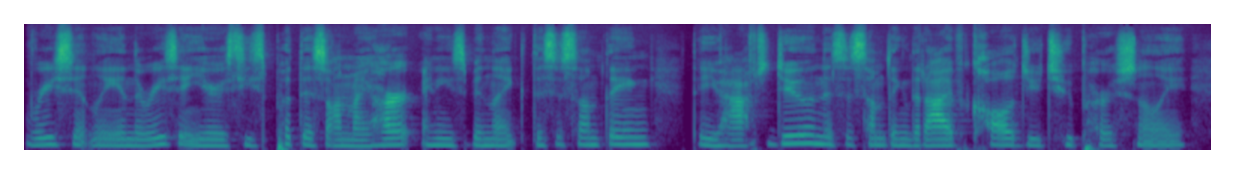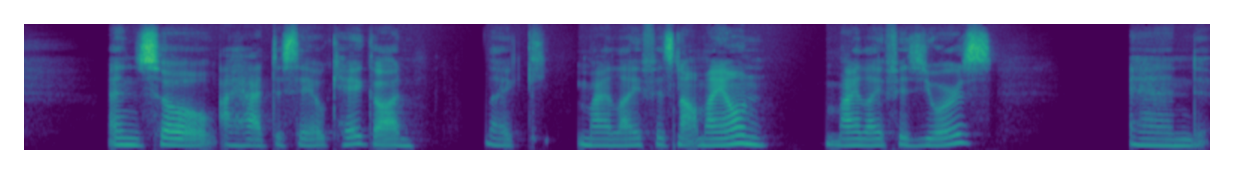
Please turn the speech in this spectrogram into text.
recently in the recent years he's put this on my heart and he's been like this is something that you have to do and this is something that I've called you to personally. And so I had to say, "Okay, God, like my life is not my own. My life is yours." And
